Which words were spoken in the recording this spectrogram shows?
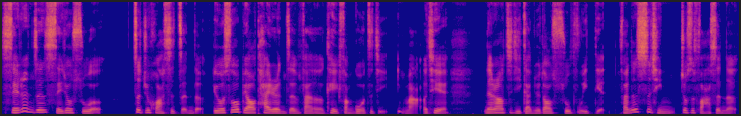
谁认真谁就输了。这句话是真的，有的时候不要太认真，反而可以放过自己一马，而且能让自己感觉到舒服一点。反正事情就是发生了，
